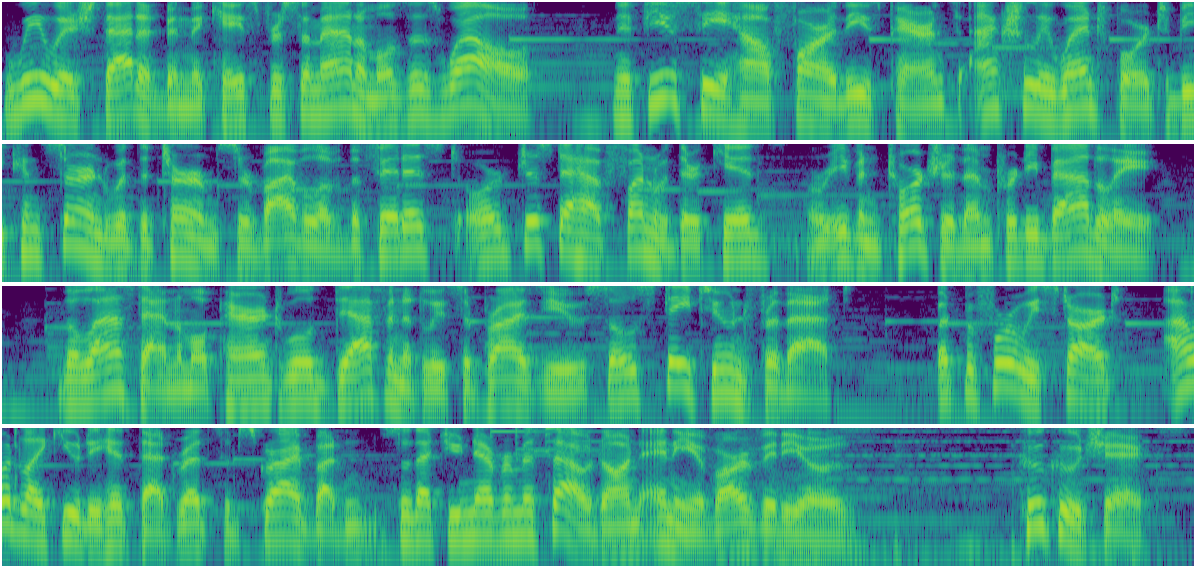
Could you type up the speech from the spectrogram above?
We wish that had been the case for some animals as well. If you see how far these parents actually went for to be concerned with the term survival of the fittest, or just to have fun with their kids, or even torture them pretty badly, the last animal parent will definitely surprise you, so stay tuned for that. But before we start, I would like you to hit that red subscribe button so that you never miss out on any of our videos. Cuckoo Chicks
